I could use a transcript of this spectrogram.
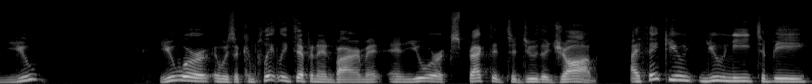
you you were it was a completely different environment and you were expected to do the job. I think you you need to be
